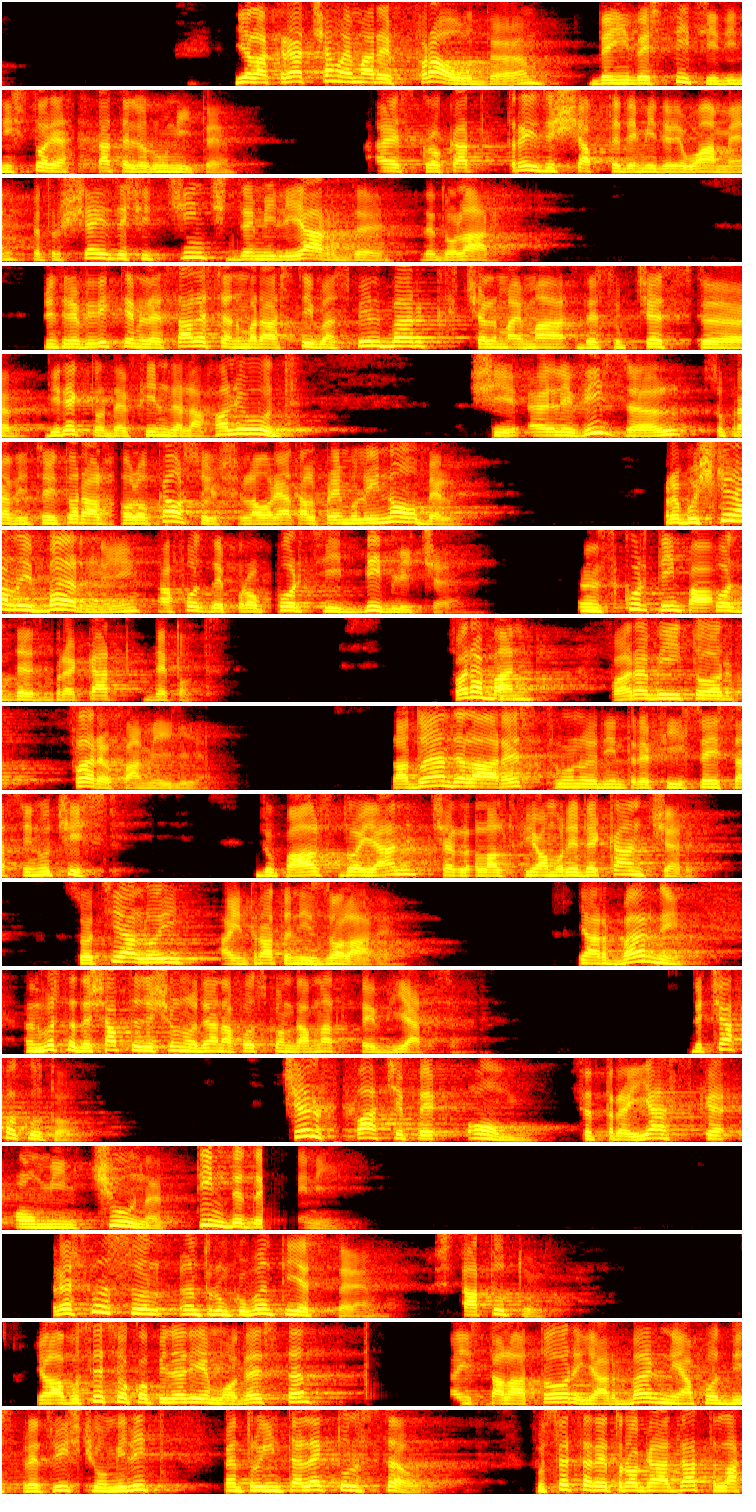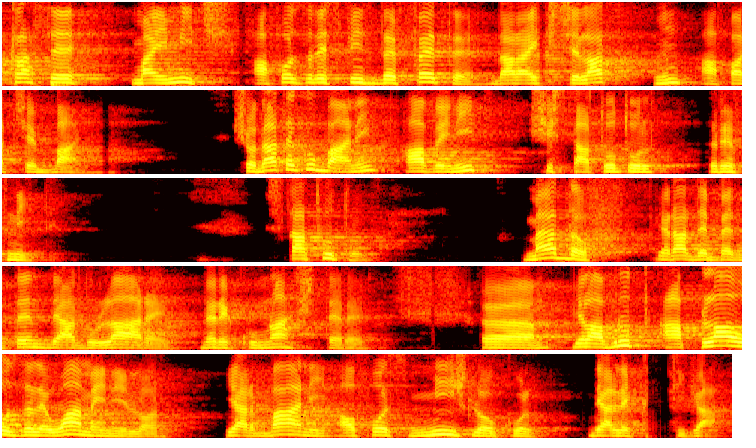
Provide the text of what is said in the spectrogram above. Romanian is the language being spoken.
El a creat cea mai mare fraudă de investiții din istoria Statelor Unite. A escrocat 37.000 de oameni pentru 65 de miliarde de dolari. Printre victimele sale se număra Steven Spielberg, cel mai mare de succes uh, director de film de la Hollywood, și Elie Wiesel, supraviețuitor al Holocaustului și laureat al Premiului Nobel. Prăbușirea lui Bernie a fost de proporții biblice. În scurt timp a fost dezbrăcat de tot. Fără bani, fără viitor, fără familie. La doi ani de la arest, unul dintre fiii săi s-a sinucis. După alți doi ani, celălalt fiu a murit de cancer. Soția lui a intrat în izolare. Iar Bernie, în vârstă de 71 de ani, a fost condamnat pe viață. De ce a făcut-o? Ce îl face pe om să trăiască o minciună timp de decenii? Răspunsul, într-un cuvânt, este statutul. El a avusese o copilărie modestă, ca instalator, iar Bernie a fost disprețuit și umilit pentru intelectul său. Fusese retrogradat la clase mai mici, a fost respins de fete, dar a excelat în a face bani. Și odată cu banii a venit și statutul râvnit. Statutul. Madoff era dependent de adulare, de recunoaștere. Uh, el a vrut aplauzele oamenilor, iar banii au fost mijlocul de a le câștiga.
